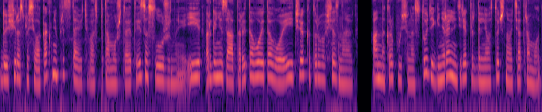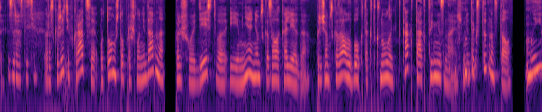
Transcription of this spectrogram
до эфира спросила, как мне представить вас, потому что это и заслуженный, и организатор, и того, и того, и человек, которого все знают. Анна Карпусь у нас в студии, генеральный директор Дальневосточного театра моды. Здравствуйте. Расскажите вкратце о том, что прошло недавно, большое действие, и мне о нем сказала коллега. Причем сказала в бок так ткнула, как так, ты не знаешь. Мне так стыдно стало. Мы,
